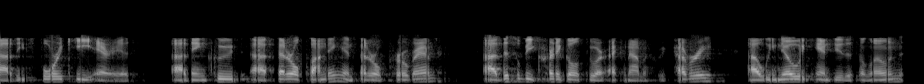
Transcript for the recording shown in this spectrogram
uh, these four key areas. Uh, they include uh, federal funding and federal programs. Uh, this will be critical to our economic recovery. we know we can't do this alone,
